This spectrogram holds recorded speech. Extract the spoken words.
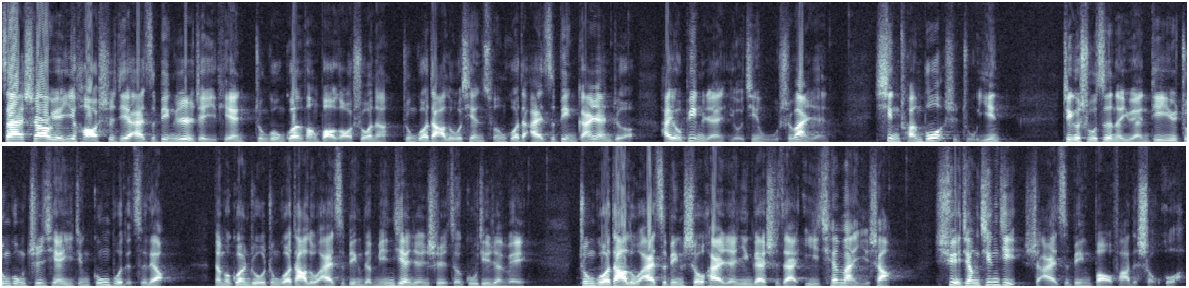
在十二月一号世界艾滋病日这一天，中共官方报告说呢，中国大陆现存活的艾滋病感染者还有病人有近五十万人，性传播是主因。这个数字呢，远低于中共之前已经公布的资料。那么，关注中国大陆艾滋病的民间人士则估计认为，中国大陆艾滋病受害人应该是在一千万以上。血浆经济是艾滋病爆发的首祸。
